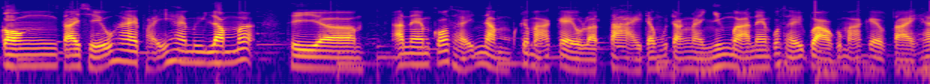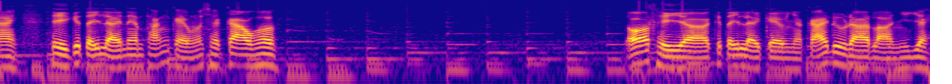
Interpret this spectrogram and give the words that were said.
Còn tài xỉu 2,25 á thì uh, anh em có thể nằm cái mã kèo là tài trong cái trận này nhưng mà anh em có thể vào cái mã kèo tài 2 thì cái tỷ lệ anh em thắng kèo nó sẽ cao hơn. Đó thì, à, cái tỷ lệ kèo nhà cái đưa ra là như vậy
